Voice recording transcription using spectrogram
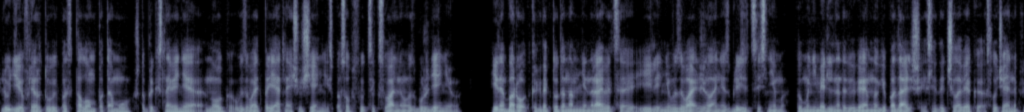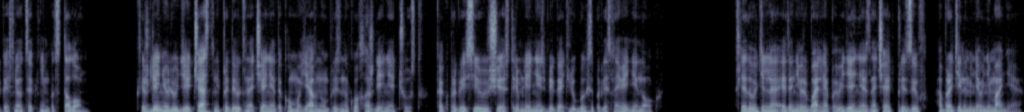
Люди флиртуют под столом потому, что прикосновение ног вызывает приятные ощущения и способствует сексуальному возбуждению. И наоборот, когда кто-то нам не нравится или не вызывает желания сблизиться с ним, то мы немедленно додвигаем ноги подальше, если этот человек случайно прикоснется к ним под столом. К сожалению, люди часто не придают значения такому явному признаку охлаждения чувств, как прогрессирующее стремление избегать любых соприкосновений ног. Следовательно, это невербальное поведение означает призыв «обрати на меня внимание»,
